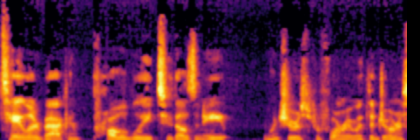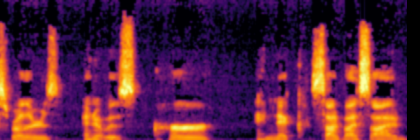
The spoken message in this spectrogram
Taylor back in probably 2008 when she was performing with the Jonas Brothers and it was her and Nick side by side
